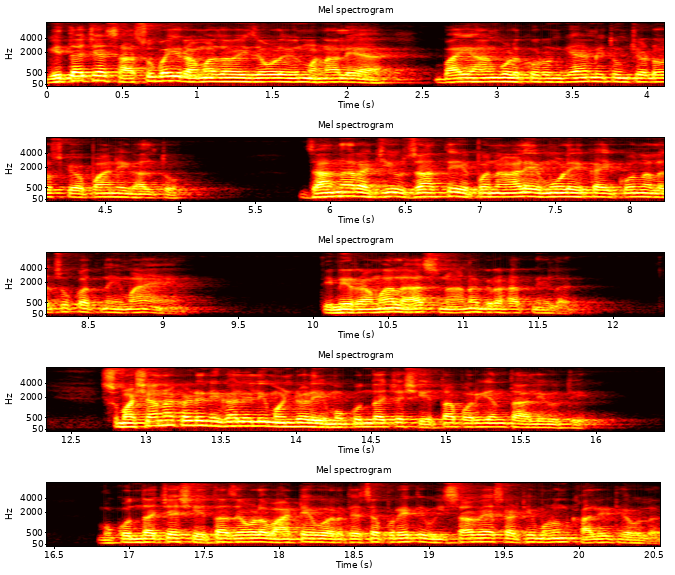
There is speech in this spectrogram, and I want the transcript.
गीताच्या सासूबाई रमाजाईजवळ येऊन म्हणाल्या बाई आंघोळ करून घ्या मी तुमच्या डोसक्यावर पाणी घालतो. जाणारा जीव जाते पण आळे मोळे काही कोणाला चुकत नाही माय. तिने रमाला स्नानगृहात नेलं. स्मशानाकडे निघालेली मंडळी मुकुंदाच्या शेतापर्यंत आली होती. मुकुंदाच्या शेताजवळ वाटेवर त्याचं प्रेत विसाव्यासाठी म्हणून खाली ठेवलं.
